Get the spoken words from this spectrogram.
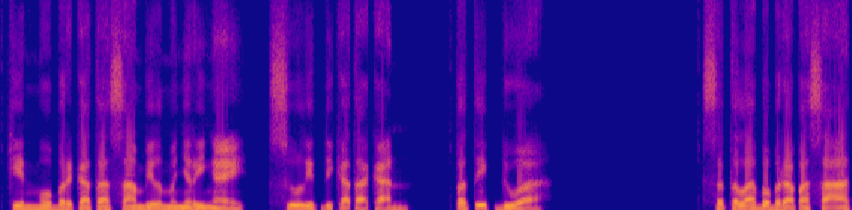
Kinmu berkata sambil menyeringai, sulit dikatakan. Petik 2. Setelah beberapa saat,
